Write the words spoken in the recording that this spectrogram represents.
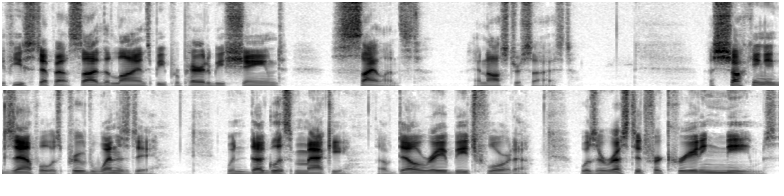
If you step outside the lines, be prepared to be shamed, silenced, and ostracized. A shocking example was proved Wednesday when Douglas Mackey of Delray Beach, Florida, was arrested for creating memes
